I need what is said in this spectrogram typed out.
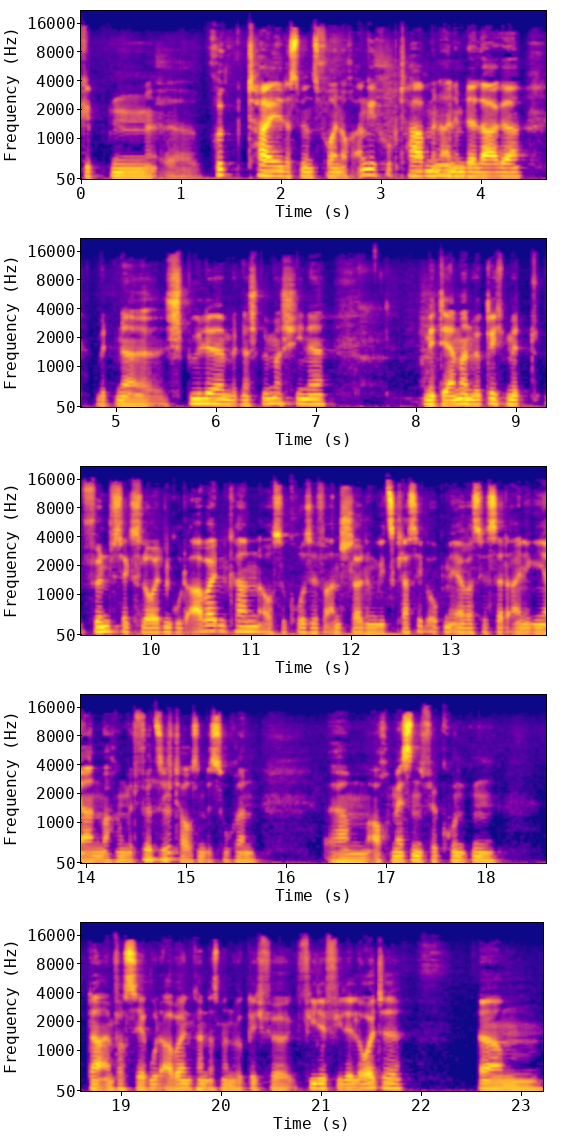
gibt ein äh, Rückteil, das wir uns vorhin auch angeguckt haben in mhm. einem der Lager, mit einer Spüle, mit einer Spülmaschine. Mit der man wirklich mit fünf, sechs Leuten gut arbeiten kann. Auch so große Veranstaltungen wie das Classic Open Air, was wir seit einigen Jahren machen mit 40.000 mhm. Besuchern. Ähm, auch Messen für Kunden da einfach sehr gut arbeiten kann, dass man wirklich für viele, viele Leute ähm,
